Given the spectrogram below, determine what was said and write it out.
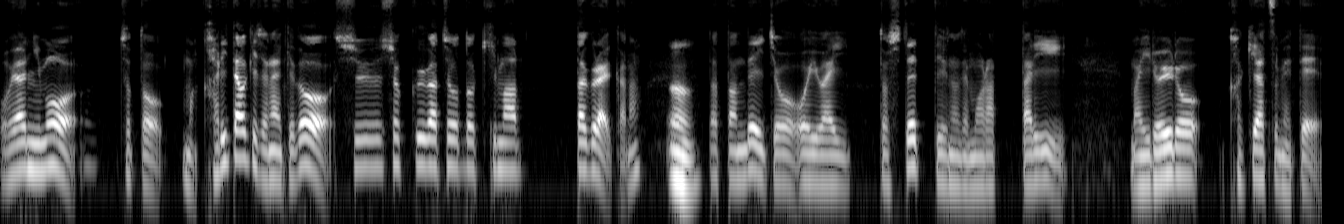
う。親にもちょっと、まあ、借りたわけじゃないけど就職がちょうど決まったぐらいかな。うん。だったんで一応お祝いとしてっていうのでもらったりまあいろいろかき集めてうん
